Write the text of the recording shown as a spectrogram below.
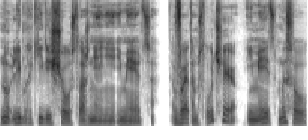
ну, либо какие-то еще усложнения имеются. В этом случае имеет смысл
